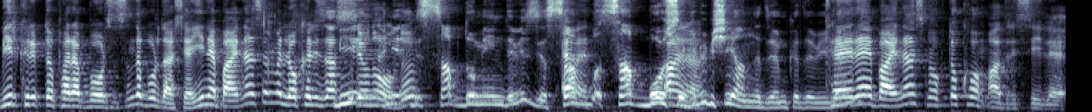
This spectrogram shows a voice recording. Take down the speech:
bir kripto para borsasında burada aşağı. Yine Binance ama bir, lokalizasyonu hani oldu. biz subdomain deriz ya sub, Evet. sub borsa Aynen. gibi bir şey anladığım kadarıyla. trbinance.com adresiyle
